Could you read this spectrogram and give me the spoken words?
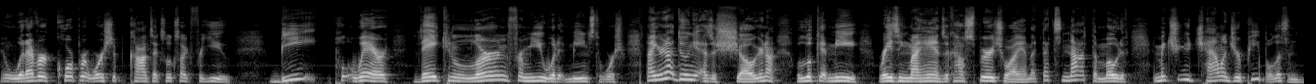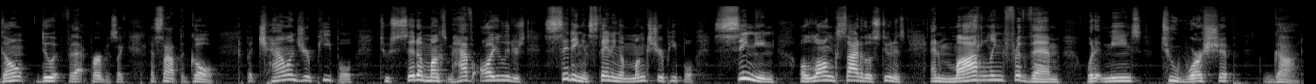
in whatever corporate worship context looks like for you. Be where they can learn from you what it means to worship. Now, you're not doing it as a show. You're not, look at me raising my hands, look how spiritual I am. Like, that's not the motive. And make sure you challenge your people. Listen, don't do it for that purpose. Like, that's not the goal. But challenge your people to sit amongst them. Have all your leaders sitting and standing amongst your people, singing alongside of those students and modeling for them what it means to worship God.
